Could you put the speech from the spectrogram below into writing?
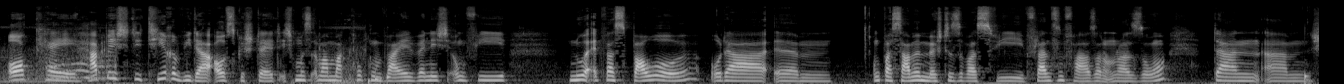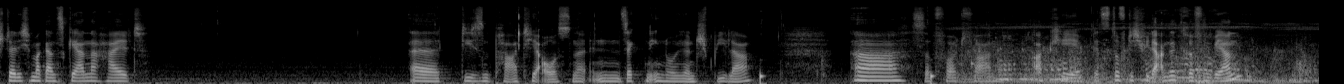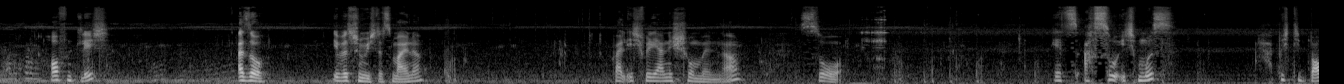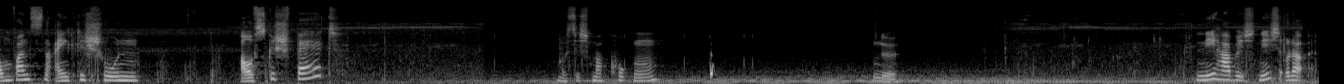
Okay, habe ich die Tiere wieder ausgestellt? Ich muss immer mal gucken, weil wenn ich irgendwie nur etwas baue oder ähm, irgendwas sammeln möchte, sowas wie Pflanzenfasern oder so, dann ähm, stelle ich immer ganz gerne halt äh, diesen Part hier aus, ne? Insekten ignorieren Spieler. Äh, sofort fahren. Okay, jetzt durfte ich wieder angegriffen werden. Hoffentlich. Also, ihr wisst schon, wie ich das meine. Weil ich will ja nicht schummeln, ne? So. Jetzt, ach so, ich muss... Habe ich die Baumwanzen eigentlich schon ausgespäht? Muss ich mal gucken. Nö. Nee, habe ich nicht. Oder...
